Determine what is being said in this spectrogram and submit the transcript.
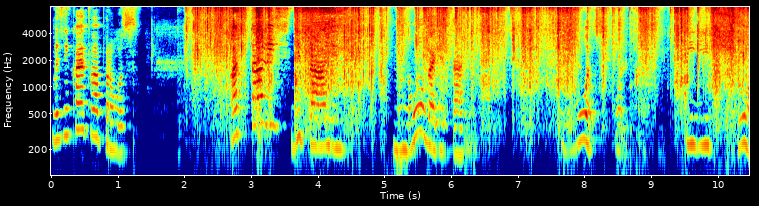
возникает вопрос. Остались детали, много деталей. Вот сколько. И еще,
